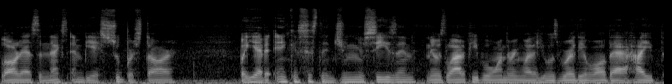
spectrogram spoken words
lauded as the next NBA superstar. But he had an inconsistent junior season, and there was a lot of people wondering whether he was worthy of all that hype.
